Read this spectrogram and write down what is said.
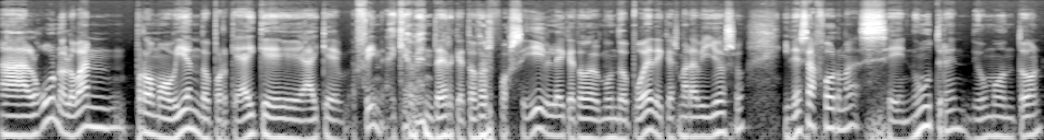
a alguno lo van promoviendo porque hay que, hay que, fin, hay que vender que todo es posible, que todo el mundo puede, que es maravilloso, y de esa forma se nutren de un montón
